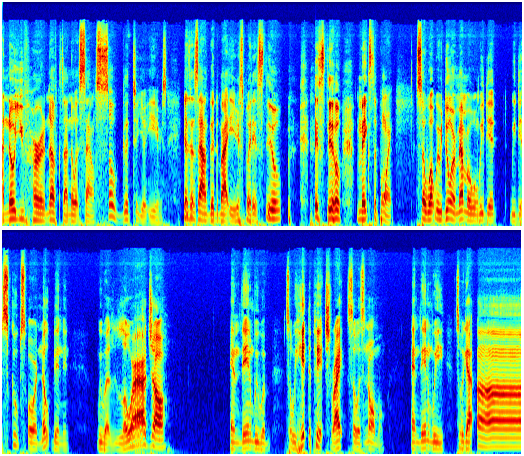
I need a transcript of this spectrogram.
I, know you've heard enough because I know it sounds so good to your ears. Doesn't sound good to my ears, but it still it still makes the point. So what we were doing, remember when we did we did scoops or note bending, we would lower our jaw and then we would so we hit the pitch, right? So it's normal. And then we so we got uh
